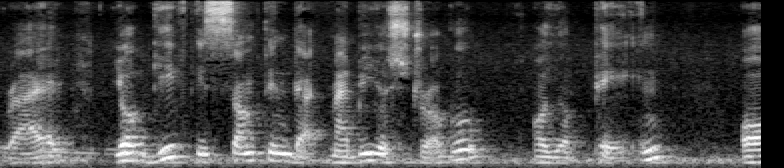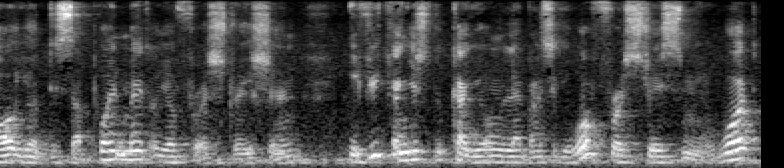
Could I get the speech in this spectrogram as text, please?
right? Your gift is something that might be your struggle or your pain or your disappointment or your frustration. If you can just look at your own life and say, what frustrates me? What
